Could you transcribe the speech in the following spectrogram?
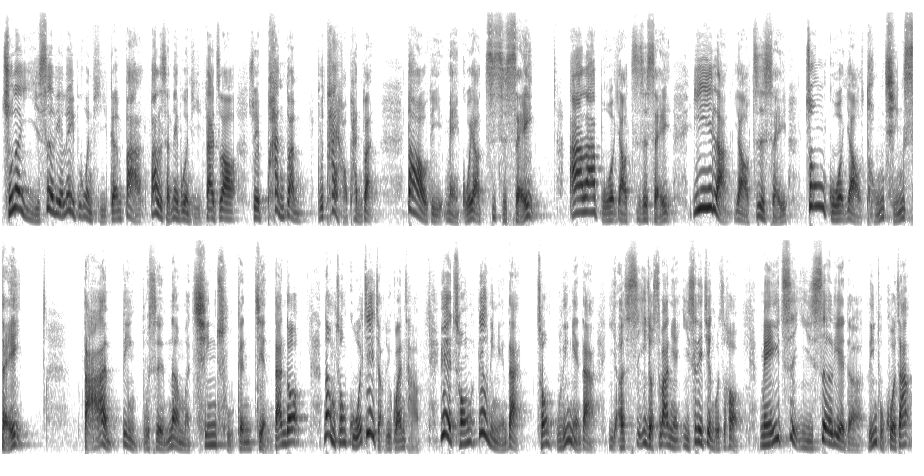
除了以色列内部问题跟巴巴勒斯坦内部问题，大家知道，所以判断不太好判断，到底美国要支持谁，阿拉伯要支持谁，伊朗要支持谁，中国要同情谁？答案并不是那么清楚跟简单的哦。那我们从国际角度观察，因为从六零年代。从五零年代以呃是一九四八年以色列建国之后，每一次以色列的领土扩张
